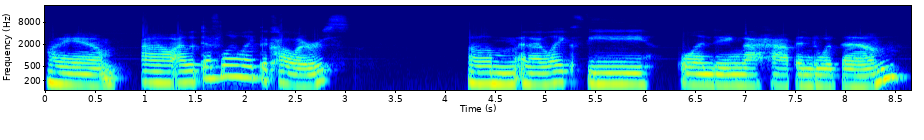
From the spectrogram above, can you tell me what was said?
I am. Uh, I definitely like the colors. Um, and I like the blending that happened with them.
